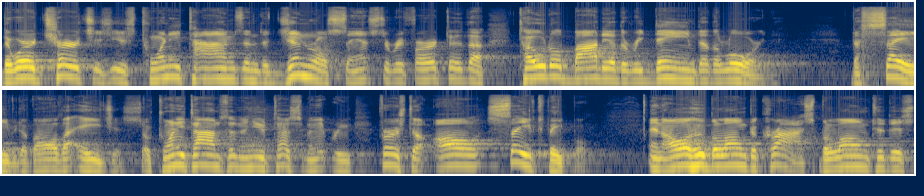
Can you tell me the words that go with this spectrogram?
The word church is used 20 times in the general sense to refer to the total body of the redeemed of the Lord, the saved of all the ages. So, 20 times in the New Testament, it refers to all saved people. And all who belong to Christ belong to this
